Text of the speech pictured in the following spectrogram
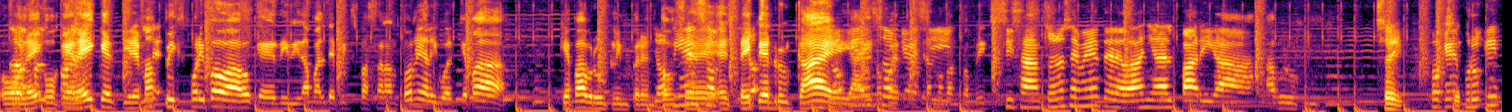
O, Le- o que Lakers tire más picks por ahí para abajo, que divida par de picks para San Antonio, al igual que para que para Brooklyn. Pero Yo entonces pienso- el yo- Staples Rule cae yo y ahí no puede que picks. Si San Antonio se mete, le va a dañar el party a, a Brooklyn. Sí. Porque Sí. Brooklyn,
